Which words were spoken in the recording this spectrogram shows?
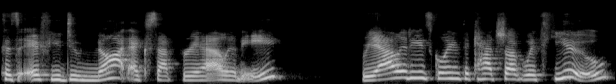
because if you do not accept reality, reality is going to catch up with you.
